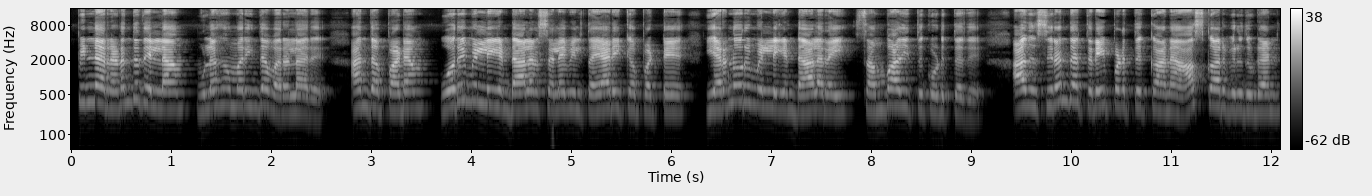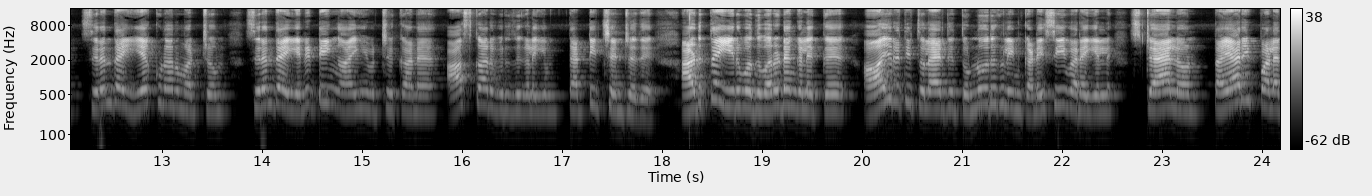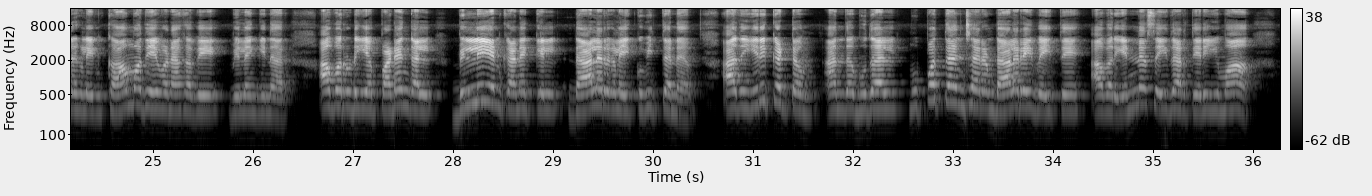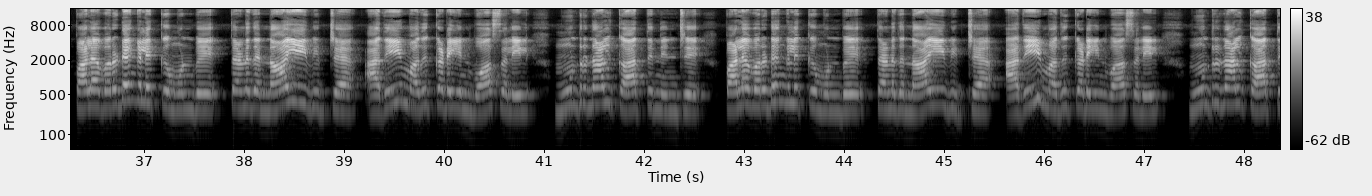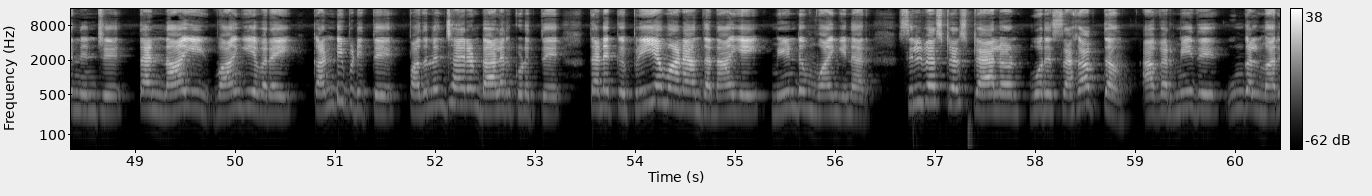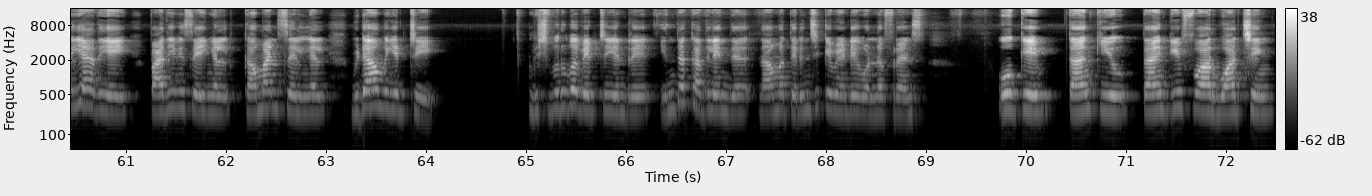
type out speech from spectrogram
பின்னர் நடந்ததெல்லாம் உலகமறிந்த வரலாறு. அந்த படம் ஒரு மில்லியன் டாலர் செலவில் தயாரிக்கப்பட்டு இருநூறு மில்லியன் டாலரை சம்பாதித்து கொடுத்தது. அது சிறந்த திரைப்படத்துக்கான ஆஸ்கார் விருதுடன் சிறந்த இயக்குனர் மற்றும் சிறந்த எடிட்டிங் ஆகியவற்றுக்கான ஆஸ்கார் விருதுகளையும் தட்டி சென்றது. அடுத்த இருபது வருடங்களுக்கு ஆயிரத்தி தொள்ளாயிரத்தி தொண்ணூறுகளின் கடைசி வரையில் ஸ்டாலோன் தயாரிப்பாளர்களின் காமதேவனாகவே விளங்கினார். அவருடைய படங்கள் பில்லியன் கணக்கில் டாலர்களை குவி குவித்தன அது இருக்கட்டும். அந்த முதல் முப்பத்தஞ்சாயிரம் டாலரை வைத்து அவர் என்ன செய்தார் தெரியுமா? பல வருடங்களுக்கு முன்பு தனது நாயை விற்ற அதே மதுக்கடையின் வாசலில் மூன்று நாள் காத்து நின்று பல வருடங்களுக்கு முன்பு தனது நாயை விற்ற அதே மதுக்கடையின் வாசலில் மூன்று நாள் காத்து நின்று தன் நாயை வாங்கியவரை கண்டுபிடித்து பதினஞ்சாயிரம் டாலர் கொடுத்து தனக்கு பிரியமான அந்த நாயை மீண்டும் வாங்கினார். சில்வெஸ்டர் ஸ்டாலோன் ஒரு சகாப்தம். அவர் மீது உங்கள் மரியாதையை பதிவு செய்யுங்கள் கமெண்ட் செய்யுங்கள் விடாமுயற்சி. விஸ்வரூப வெற்றி என்று இந்த கதையிலேருந்து நாம் தெரிஞ்சிக்க வேண்டிய ஒன்று friends okay thank you thank you for வாட்சிங்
